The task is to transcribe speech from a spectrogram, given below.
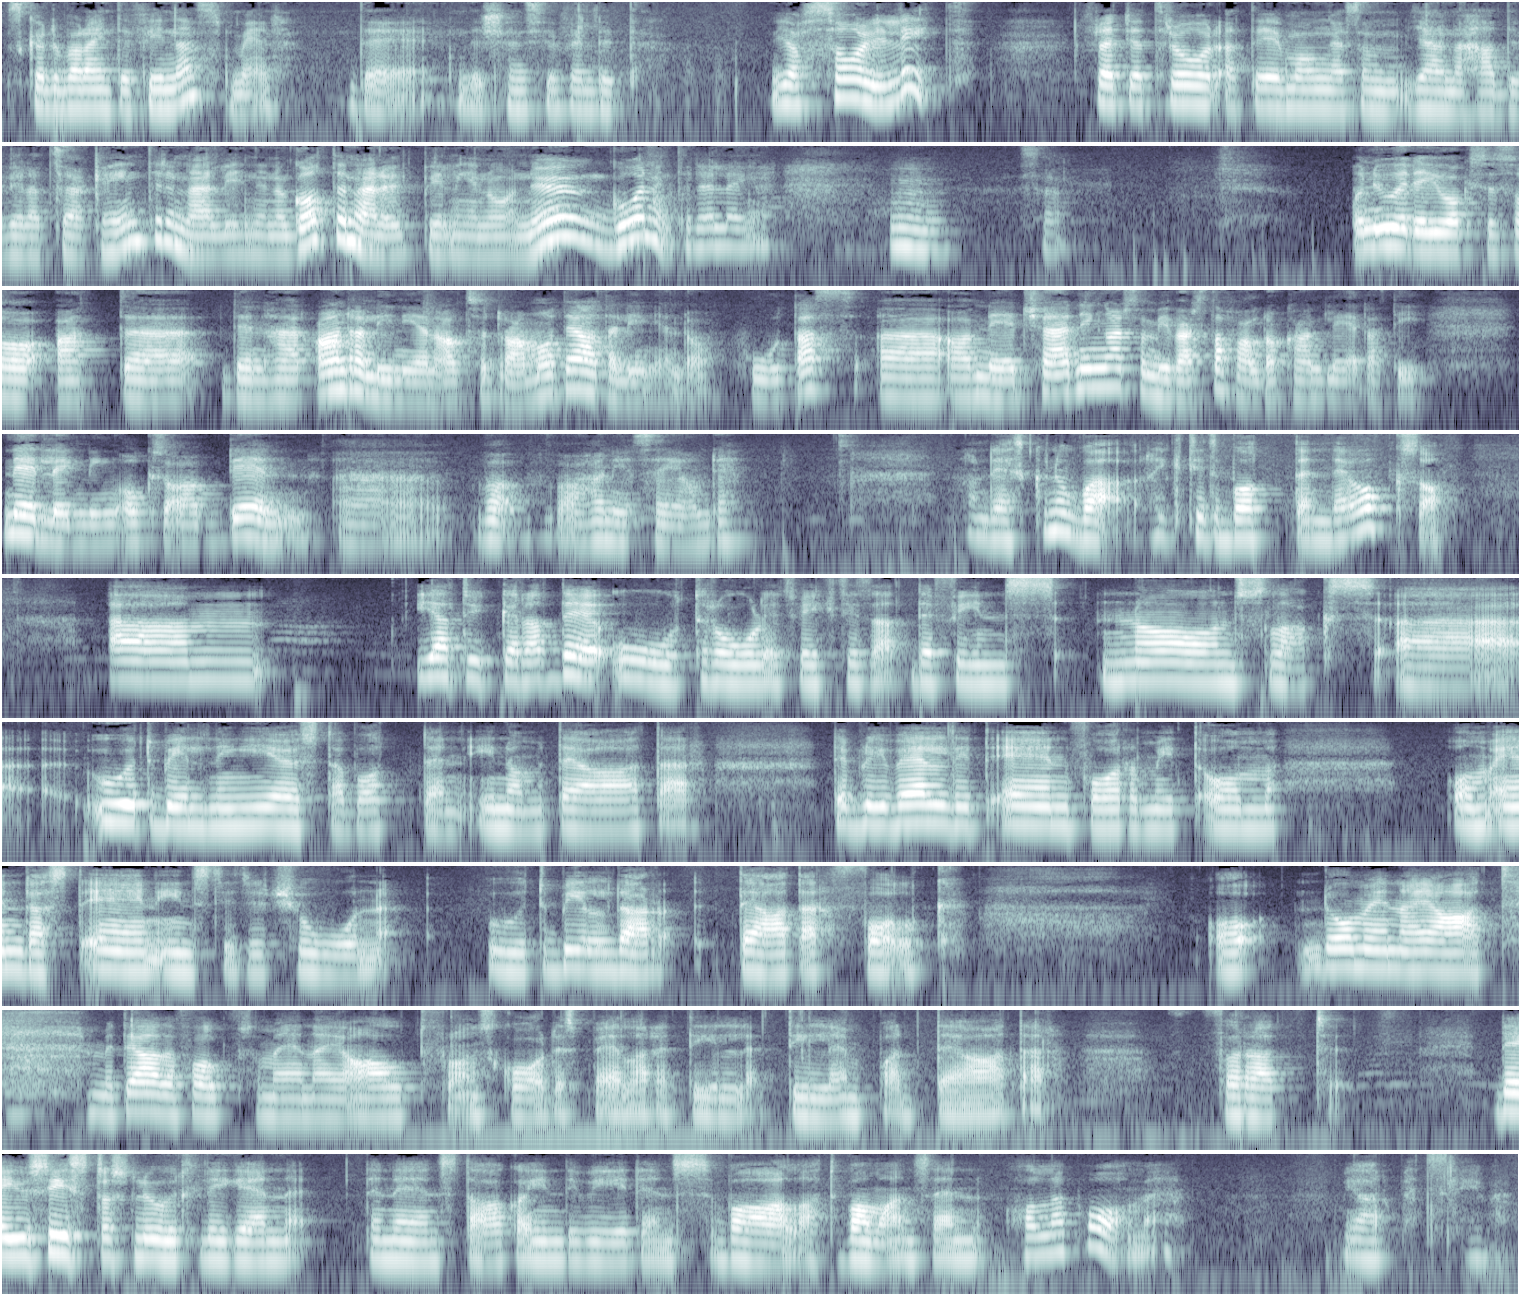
ska det bara inte finnas mer. Det, det känns ju väldigt, ja sorgligt. För att jag tror att det är många som gärna hade velat söka in till den här linjen och gått den här utbildningen och nu går inte det längre. Mm. Så. Och nu är det ju också så att uh, den här andra linjen, alltså drama och teaterlinjen då, hotas uh, av nedskärningar som i värsta fall då kan leda till nedläggning också av den. Uh, vad, vad har ni att säga om det? Det skulle nog vara riktigt botten det också. Um, jag tycker att det är otroligt viktigt att det finns någon slags uh, utbildning i Österbotten inom teater. Det blir väldigt enformigt om, om endast en institution utbildar teaterfolk. Och då menar jag att med teaterfolk så menar jag allt från skådespelare till tillämpad teater. För att det är ju sist och slutligen den enstaka individens val att vad man sen håller på med i arbetslivet.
